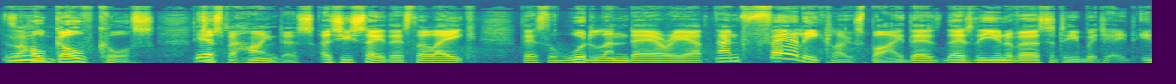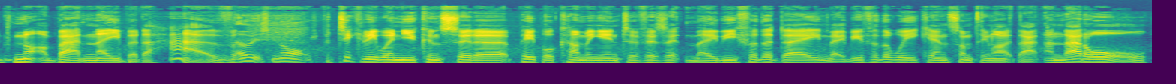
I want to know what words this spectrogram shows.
There's a mm. whole golf course just behind us. As you say, there's the lake, there's the woodland area, and fairly close by, there's, there's the university, which it, it's not a bad neighbour to have. No, it's not. Particularly when you consider people coming in to visit, maybe for the day, maybe for the weekend, something like that. And that all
